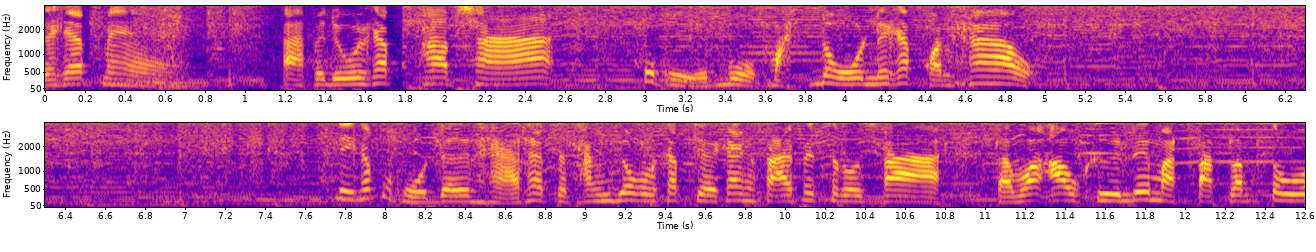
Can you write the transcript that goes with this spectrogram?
นะครับแหม่อะไปดูนะครับภาพช้า โอ้โห บวกหมัดโดนนะครับขวัญข้าว นี่ครับ โอ้โห เดินหาแทบจะทั้งยกเลยครับ เจอแข้งซ้ายเพชรสุรชา แต่ว่าเอาคืนด้วยหมัดตัดลำตัว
